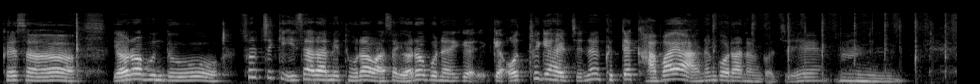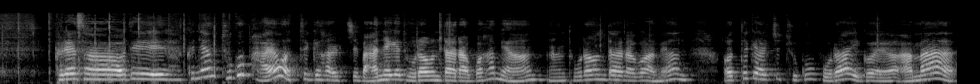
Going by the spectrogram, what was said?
그래서 여러분도 솔직히 이 사람이 돌아와서 여러분에게 어떻게 할지는 그때 가봐야 아는 거라는 거지. 음. 그래서 어디 그냥 두고 봐요. 어떻게 할지. 만약에 돌아온다라고 하면 음, 돌아온다라고 하면 어떻게 할지 두고 보라 이거예요. 아마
